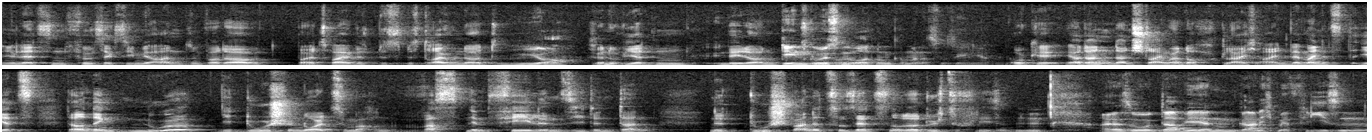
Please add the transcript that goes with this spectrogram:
in den letzten 5, 6, 7 Jahren sind wir da bei 200 bis, bis 300 ja, renovierten in Bädern. Den Größenordnungen kann man das so sehen, ja. Okay, ja, dann, dann steigen wir doch gleich ein. Wenn man jetzt, jetzt daran denkt, nur die Dusche neu zu machen, was hm. empfehlen Sie denn dann? eine Duschwanne zu setzen oder durchzufließen? Mhm. Also da wir ja nun gar nicht mehr fließen,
